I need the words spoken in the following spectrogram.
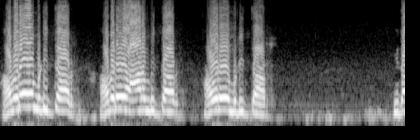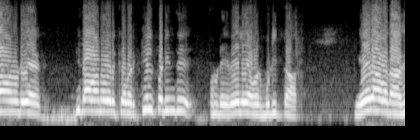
அவரே முடித்தார். அவரே ஆரம்பித்தார். அவரே முடித்தார். பிதாவனுடைய பிதாவானவருக்கு அவர் கீழ்ப்படிந்து தன்னுடைய வேலையை அவர் முடித்தார். ஏழாவதாக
